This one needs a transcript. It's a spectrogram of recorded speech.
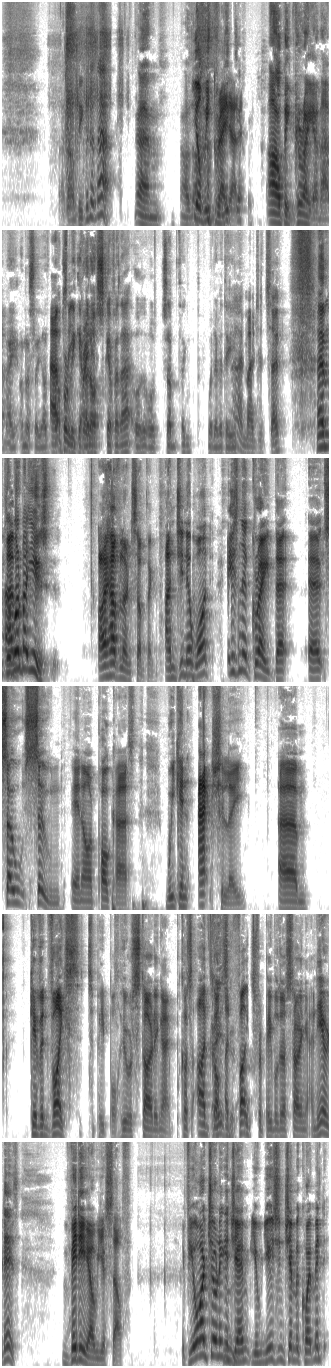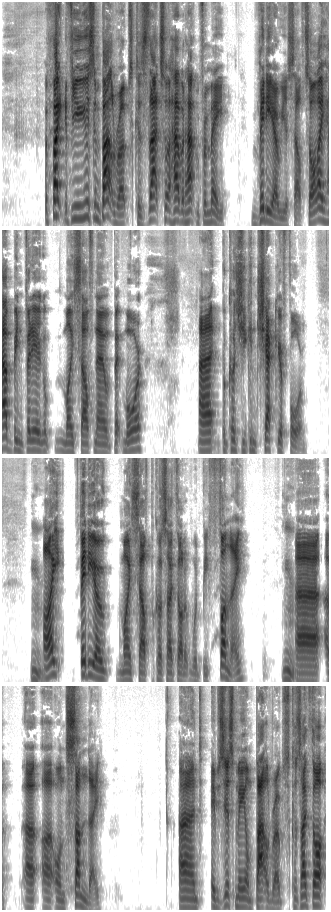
and I'll be good at that. Um, I'll, You'll be I'll great at it. I'll be great at that, mate. Honestly, I'll, I'll probably get an. Oscar for that or, or something, whatever they. I imagine so. Um, but Um, what about you? I have learned something. And do you know what? Isn't it great that uh, so soon in our podcast we can actually um, give advice to people who are starting out? Because I've got advice for people that are starting out. And here it is video yourself. If you are joining a Hmm. gym, you're using gym equipment. In fact, if you're using battle ropes, because that's what, how it happened for me, video yourself. So I have been videoing myself now a bit more uh, because you can check your form. Hmm. I videoed myself because I thought it would be funny Hmm. uh, uh, uh, on Sunday, and it was just me on battle ropes because I thought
